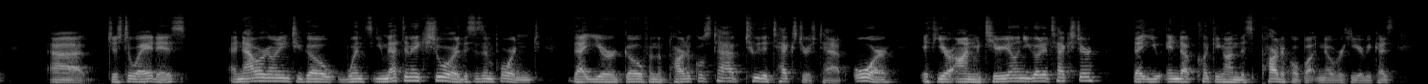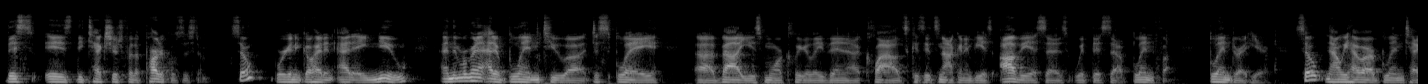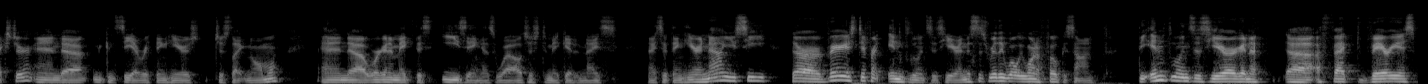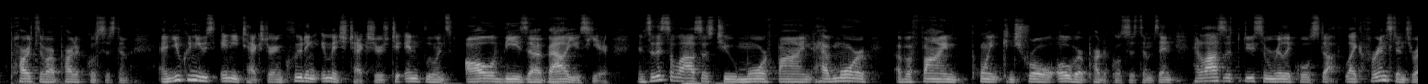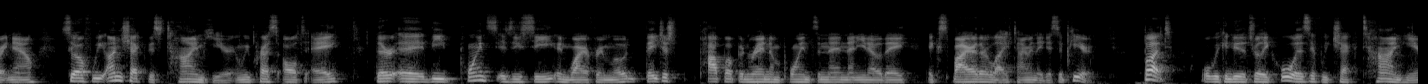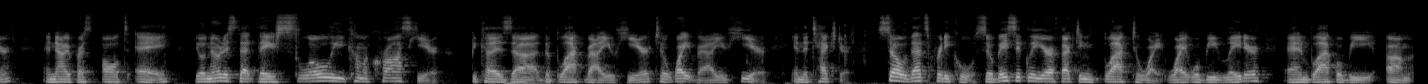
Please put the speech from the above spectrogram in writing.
uh, just the way it is. And now we're going to go once you have to make sure this is important that you go from the particles tab to the textures tab. Or if you're on material and you go to texture, that you end up clicking on this particle button over here because this is the textures for the particle system. So we're going to go ahead and add a new, and then we're going to add a blend to uh, display uh, values more clearly than uh, clouds because it's not going to be as obvious as with this uh, blend blend right here. So now we have our blend texture and uh, we can see everything here is just like normal. And uh, we're going to make this easing as well just to make it a nice, nicer thing here. And now you see there are various different influences here. And this is really what we want to focus on. The influences here are going to uh, affect various parts of our particle system. And you can use any texture, including image textures, to influence all of these uh, values here. And so this allows us to more fine, have more of a fine point control over particle systems. And it allows us to do some really cool stuff. Like for instance, right now, so if we uncheck this time here and we press Alt A, there uh, the points, as you see in wireframe mode, they just pop up in random points and then, you know, they expire their lifetime and they disappear. But what we can do that's really cool is if we check time here, and now we press Alt A, you'll notice that they slowly come across here because uh, the black value here to white value here in the texture. So that's pretty cool. So basically you're affecting black to white. White will be later and black will be um,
